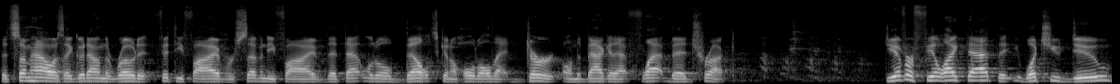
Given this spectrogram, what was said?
That somehow, as I go down the road at 55 or 75, that that little belt's going to hold all that dirt on the back of that flatbed truck. Do you ever feel like that? That what you do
